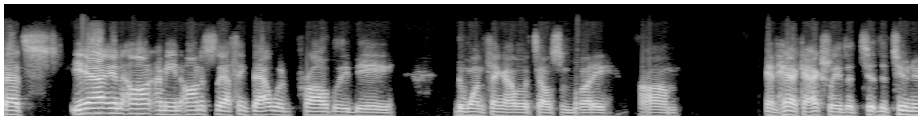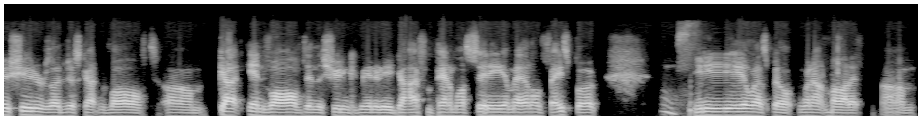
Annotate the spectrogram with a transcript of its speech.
that's yeah and on i mean honestly i think that would probably be the one thing i would tell somebody. Um and heck actually the, t- the two new shooters i just got involved um got involved in the shooting community a guy from panama city i met on facebook. You need an els belt went out and bought it. Um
